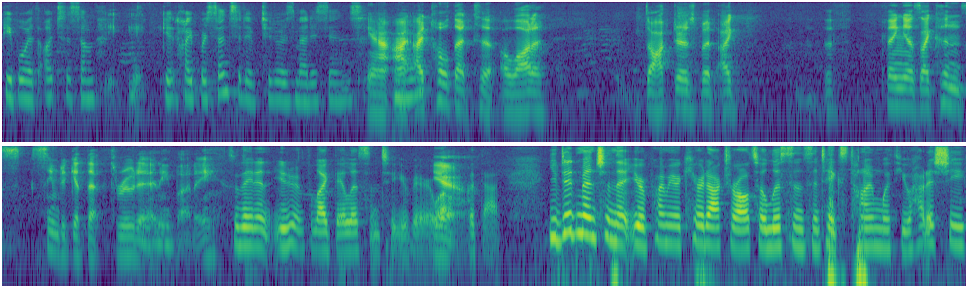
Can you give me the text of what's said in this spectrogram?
people with autism get hypersensitive to those medicines. Yeah, I, mm-hmm. I told that to a lot of doctors, but I the thing is, I couldn't s- seem to get that through to mm-hmm. anybody. So they didn't, you didn't feel like they listened to you very well Yeah. with that. You did mention that your primary care doctor also listens and takes time with you. How does she,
